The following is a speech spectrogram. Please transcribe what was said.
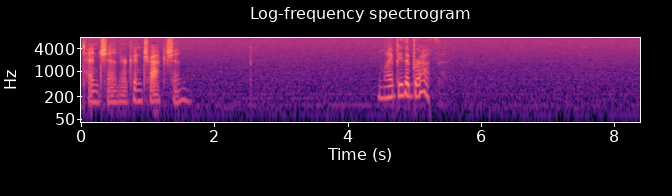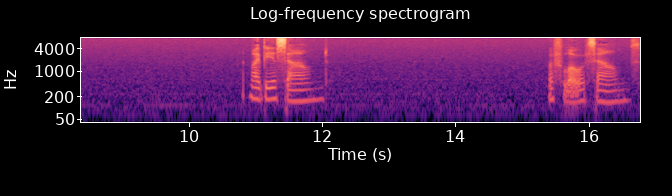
tension or contraction. It might be the breath. It might be a sound, a flow of sounds.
